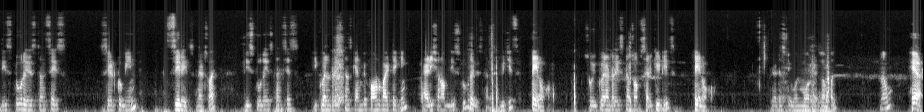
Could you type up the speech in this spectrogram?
these two resistances said to be in series. That's why these two resistances equivalent resistance can be found by taking addition of these two resistances which is 10 ohm. So equivalent resistance of circuit is 10 ohm. Let us see one more example. Now here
